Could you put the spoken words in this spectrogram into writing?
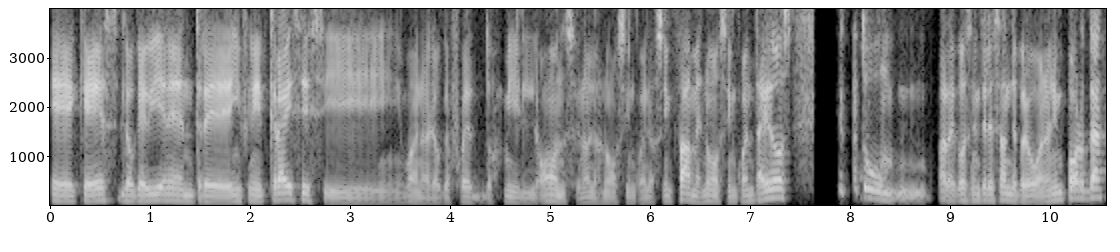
eh, que es lo que viene entre Infinite Crisis y, bueno, lo que fue 2011, ¿no? Los nuevos 50, los infames nuevos 52. tuvo un par de cosas interesantes, pero bueno, no importa.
